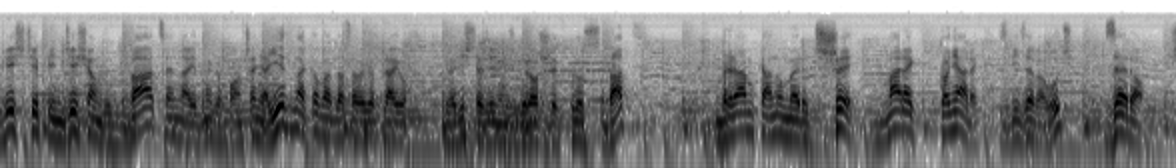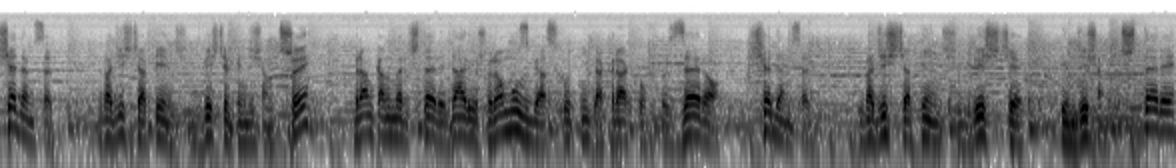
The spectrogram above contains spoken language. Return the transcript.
252. Cena jednego połączenia jednakowa dla całego kraju 29 groszy plus VAT. Bramka numer 3 Marek Koniarek z Widzewa Łódź 0725 253. Bramka numer 4 Dariusz Romuzga z Hutnika Kraków 0725 254.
